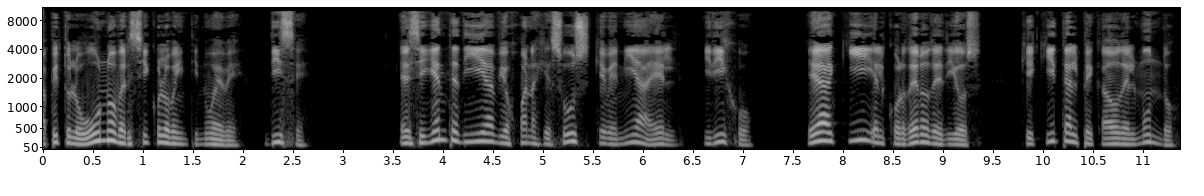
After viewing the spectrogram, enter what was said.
capítulo 1 versículo 29. Dice, El siguiente día vio Juan a Jesús que venía a él, y dijo, He aquí el Cordero de Dios, que quita el pecado del mundo.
